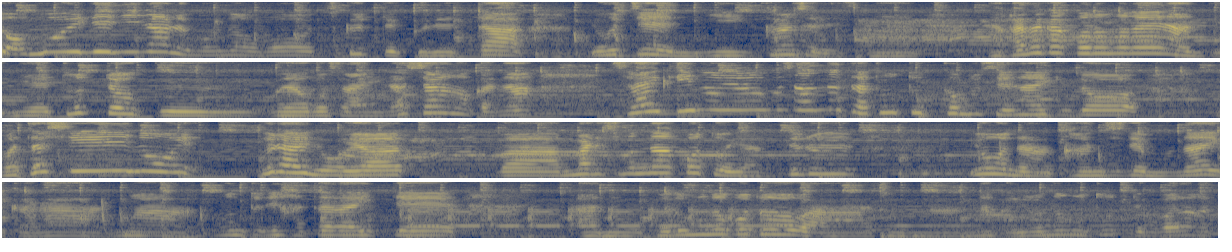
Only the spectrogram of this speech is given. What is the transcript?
う思い出になるものを作ってくれた幼稚園に感謝ですね。なかなか子供の絵なんてね撮っておく親御さんいらっしゃるのかな。最近の親御さんだったら撮っとくかもしれないけど私のぐらいの親はあんまりそんなことをやってるような感じでもないからまあ本当に働いてあの子供のことはそんななんかいろんなもの取っておかなかった、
